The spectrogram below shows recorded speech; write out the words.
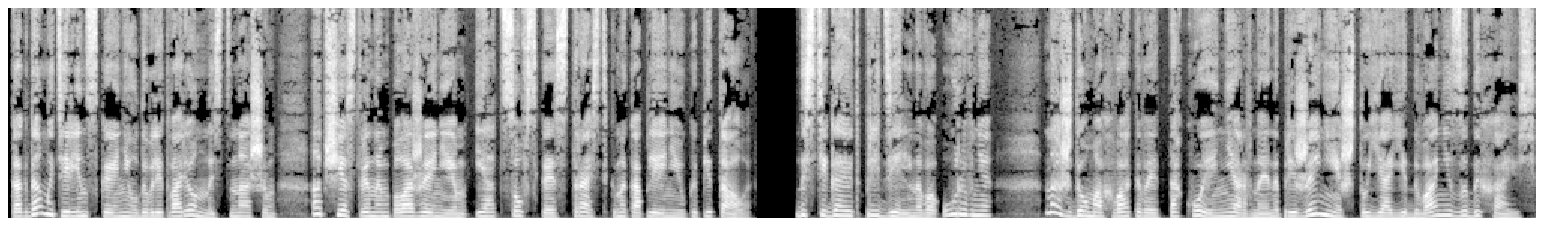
Когда материнская неудовлетворенность нашим общественным положением и отцовская страсть к накоплению капитала достигают предельного уровня, наш дом охватывает такое нервное напряжение, что я едва не задыхаюсь.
